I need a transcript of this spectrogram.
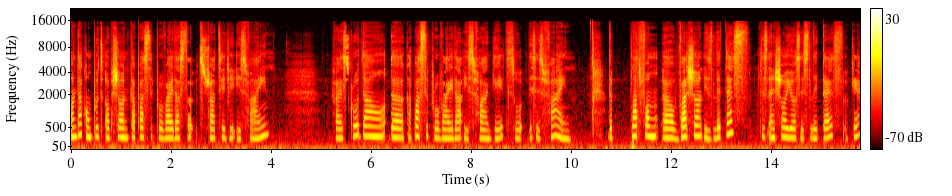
Under compute option capacity provider strategy is fine if I scroll down the capacity provider is Fargate so this is fine. The platform uh, version is latest. Please ensure yours is latest okay?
